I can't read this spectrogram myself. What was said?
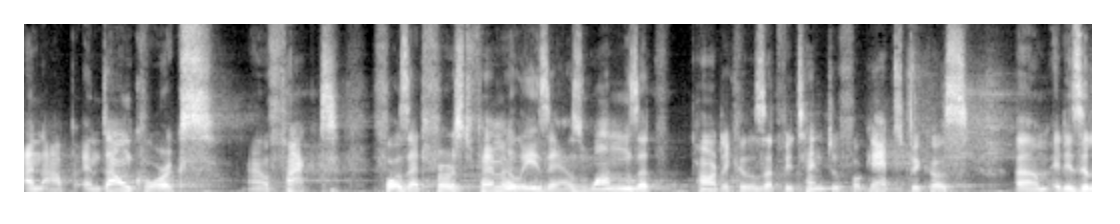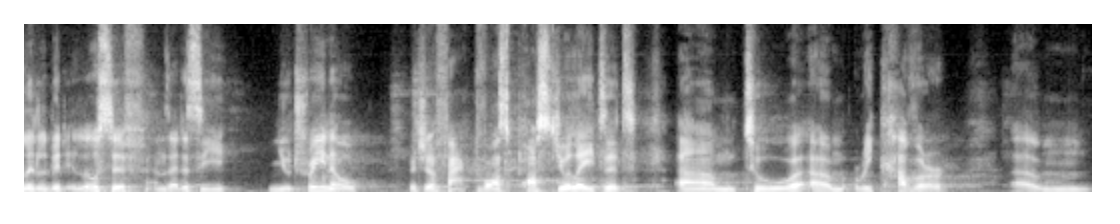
an up and down quarks, in fact, for that first family, there's one that particles that we tend to forget because um, it is a little bit elusive, and that is the neutrino, which in fact was postulated um, to um, recover um,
